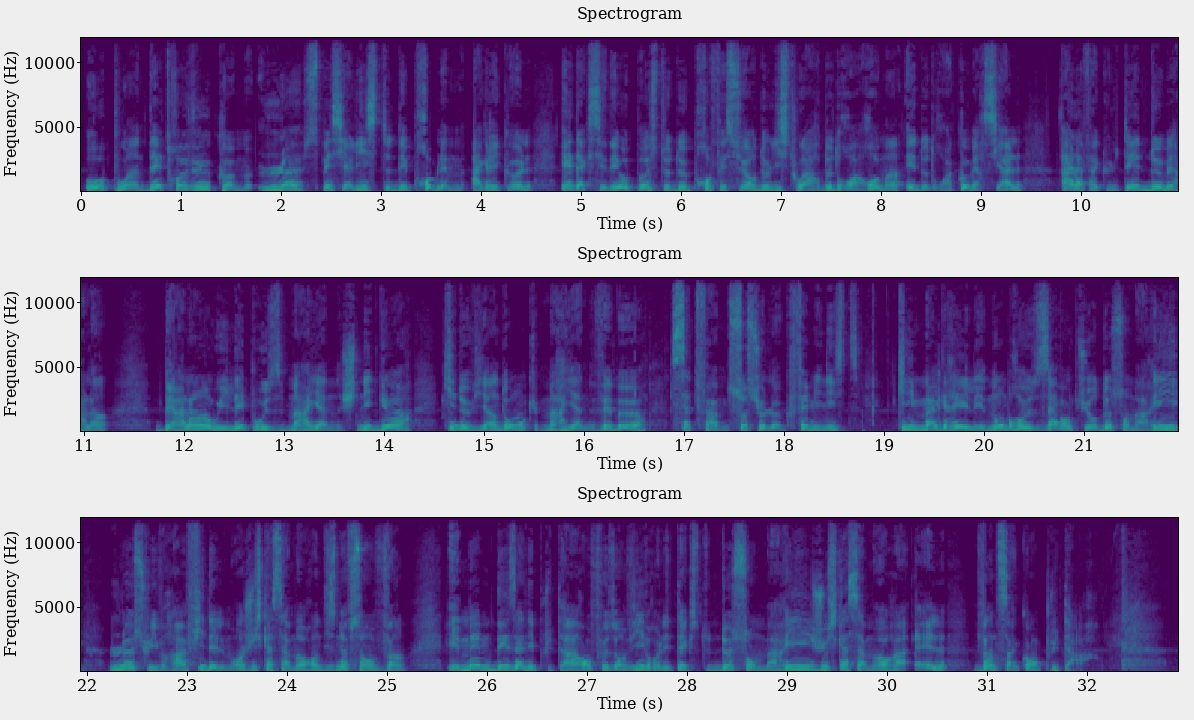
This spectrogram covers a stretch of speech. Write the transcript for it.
au point d'être vu comme le spécialiste des problèmes agricoles et d'accéder au poste de professeur de l'histoire de droit romain et de droit commercial à la faculté de Berlin. Berlin où il épouse Marianne Schnitger, qui devient donc Marianne Weber, cette femme sociologue féministe qui, malgré les nombreuses aventures de son mari, le suivra fidèlement jusqu'à sa mort en 1920, et même des années plus tard en faisant vivre les textes de son mari jusqu'à sa mort à elle, 25 ans plus tard.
